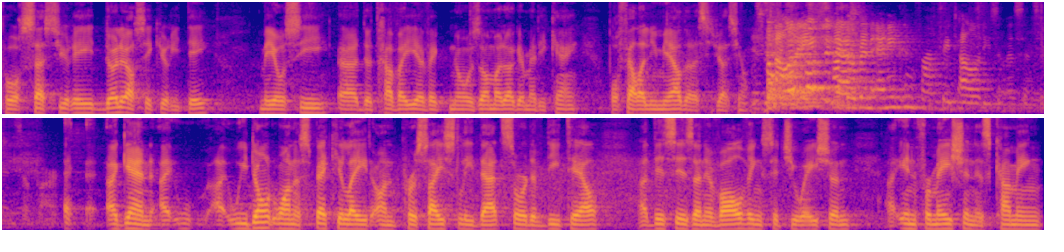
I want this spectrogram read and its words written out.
pour s'assurer de leur sécurité, mais aussi de travailler avec nos homologues américains pour faire la lumière de la situation. Again, I, I, we don't want to speculate on precisely that sort of detail. Uh, this is an evolving situation. Uh, information is coming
